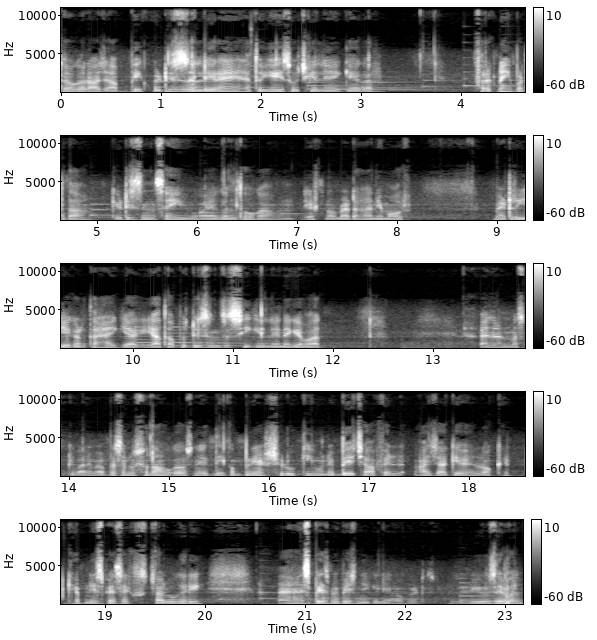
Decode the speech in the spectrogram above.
तो अगर आज आप भी कोई डिसीज़न ले रहे हैं तो यही सोच के लें कि अगर फ़र्क नहीं पड़ता कि डिसीज़न सही होगा या गलत होगा it's not matter anymore matter ये करता है कि या तो आप उस डिसीज़न से सीखें लेने के बाद। एलन मस्क के बारे में आपने सबने सुना होगा, उसने इतनी कंपनियाँ शुरू की उन्हें बेचा, फिर आ जाके रॉकेट की अपनी स्पेस एक्स चालू करी स्पेस में भेजने के लिए रॉकेट रीयूजेबल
